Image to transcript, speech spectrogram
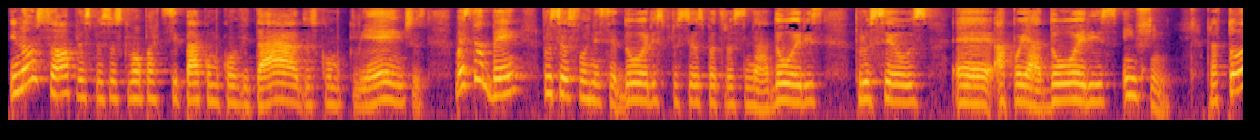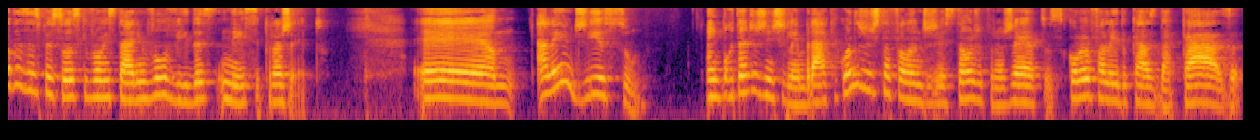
E não só para as pessoas que vão participar como convidados, como clientes, mas também para os seus fornecedores, para os seus patrocinadores, para os seus é, apoiadores, enfim, para todas as pessoas que vão estar envolvidas nesse projeto. É, além disso, é importante a gente lembrar que quando a gente está falando de gestão de projetos, como eu falei do caso da casa,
